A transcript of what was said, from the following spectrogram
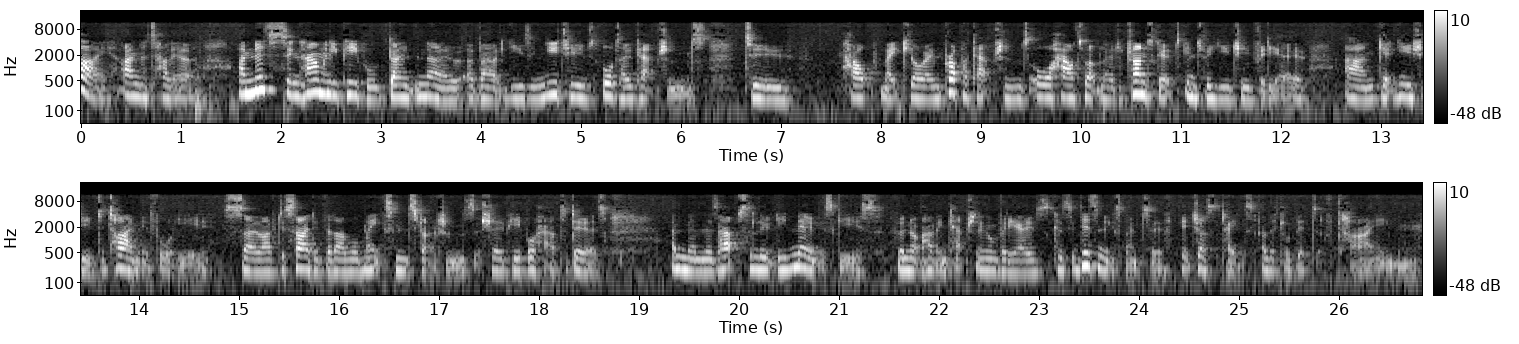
Hi, I'm Natalia. I'm noticing how many people don't know about using YouTube's auto captions to help make your own proper captions or how to upload a transcript into a YouTube video and get YouTube to time it for you. So I've decided that I will make some instructions that show people how to do it. And then there's absolutely no excuse for not having captioning on videos because it isn't expensive, it just takes a little bit of time.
